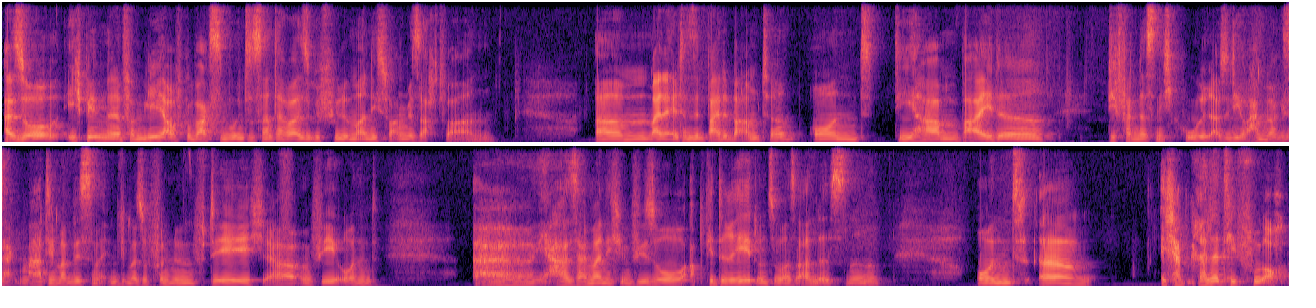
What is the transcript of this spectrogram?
Also ich bin in einer Familie aufgewachsen, wo interessanterweise Gefühle mal nicht so angesagt waren. Ähm, meine Eltern sind beide Beamte und die haben beide, die fanden das nicht cool. Also die haben immer gesagt, Martin, mal wissen, endlich mal so vernünftig, ja, irgendwie und äh, ja, sei mal nicht irgendwie so abgedreht und sowas alles. Ne? Und äh, ich habe relativ früh auch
